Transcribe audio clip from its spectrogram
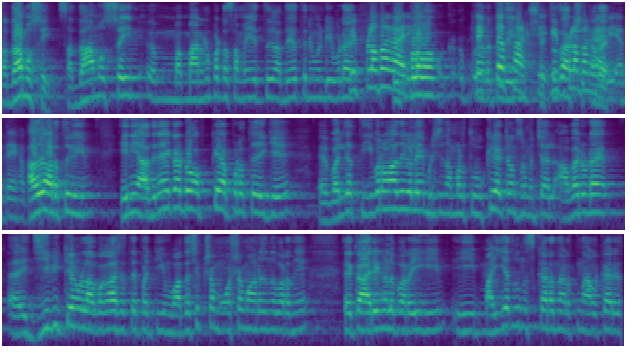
സദ്ദാം ഹുസൈൻ. സദ്ദാം ഹുസൈൻ മരണപ്പെട്ട സമയത്ത് അദ്ദേഹത്തിന് വേണ്ടി ഇവിടെ. അത്. നടത്തുകയും ഇനി അതിനേക്കാട്ടും ഒക്കെ അപ്പുറത്തേക്ക് വലിയ തീവ്രവാദികളെയും പിടിച്ച് നമ്മൾ തൂക്കിലേറ്റാൻ ശ്രമിച്ചാൽ അവരുടെ ജീവിക്കാനുള്ള അവകാശത്തെ പറ്റിയും വധശിക്ഷ മോശമാണ് എന്ന് പറഞ്ഞ് കാര്യങ്ങൾ പറയുകയും ഈ മയ്യത്ത് നിസ്കാരം നടത്തുന്ന ആൾക്കാരെ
